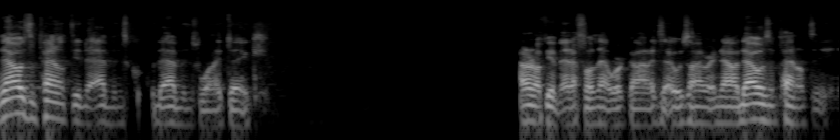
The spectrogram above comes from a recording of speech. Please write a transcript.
And that was a penalty. The Evans, the Evans one, I think. I don't know if you have NFL Network on it. That was on right now. That was a penalty.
